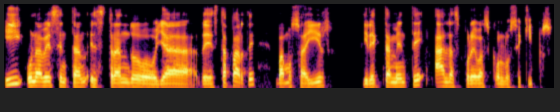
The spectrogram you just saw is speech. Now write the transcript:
Y una vez entrando ya de esta parte, vamos a ir directamente a las pruebas con los equipos.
